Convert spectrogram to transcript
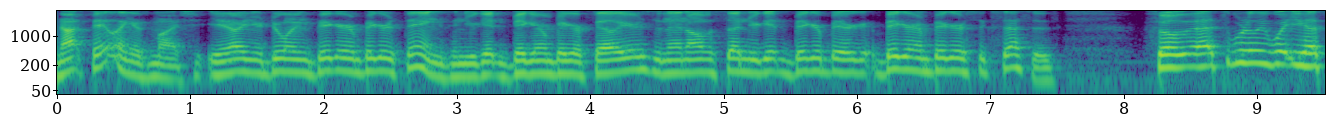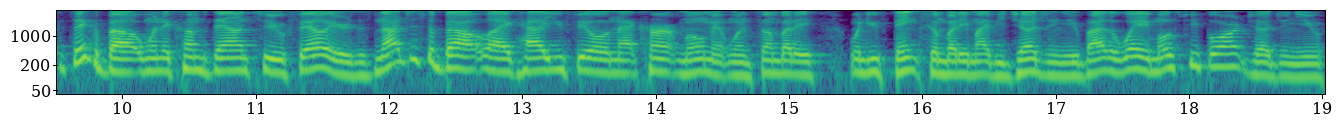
not failing as much, you know, and you're doing bigger and bigger things and you're getting bigger and bigger failures and then all of a sudden you're getting bigger, bigger, bigger and bigger successes. So that's really what you have to think about when it comes down to failures. It's not just about like how you feel in that current moment when somebody when you think somebody might be judging you. By the way, most people aren't judging you.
